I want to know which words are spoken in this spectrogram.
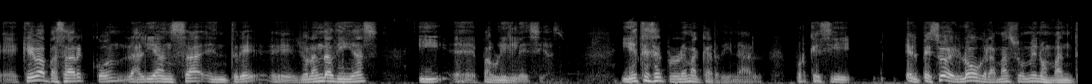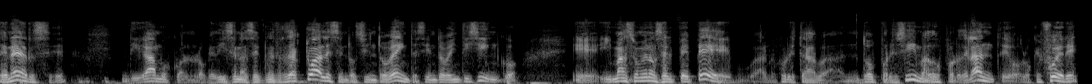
eh, qué va a pasar con la alianza entre eh, Yolanda Díaz y Paula Iglesias. Y este es el problema cardinal, porque si el PSOE logra más o menos mantenerse, digamos, con lo que dicen las encuestas actuales, en los 120, 125, eh, y más o menos el PP, a lo mejor está dos por encima, dos por delante, o lo que fuere,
